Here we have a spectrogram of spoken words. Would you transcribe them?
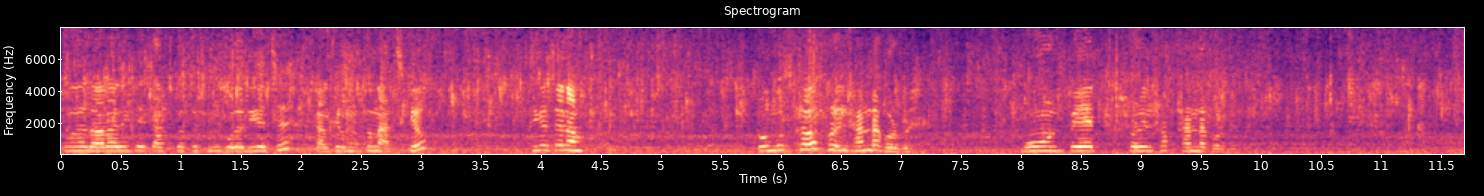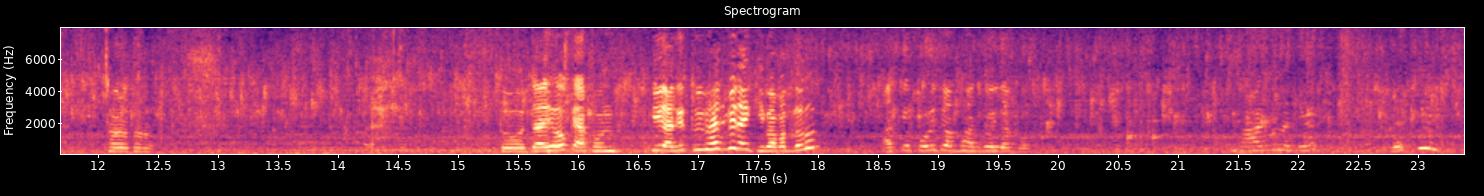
তোমাদের দাদা দিকে কাজ করতে শুরু করে দিয়েছে কালকের মতন আজকেও। ঠিক আছে না তরমুজ খাও শরীর ঠান্ডা করবে। মন পেট শরীর সব ঠান্ডা করবে। ধরো ধরো। তো যাই হোক এখন কি আগে তুই ভাজবি নাকি বাবার ধরুন আজকে পরিচয় ভাজবে দেখো। ভাজবো না কে? দেখছিস? দেখি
